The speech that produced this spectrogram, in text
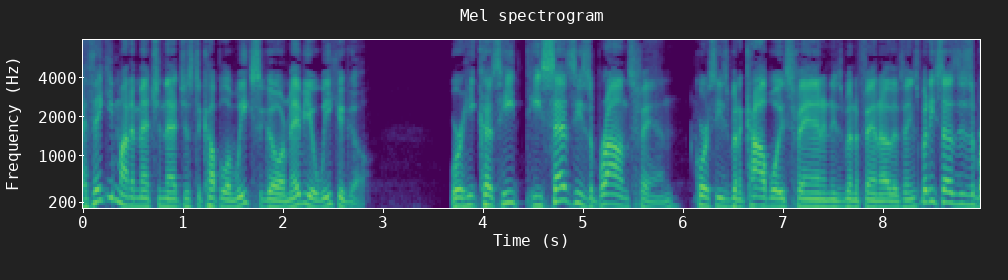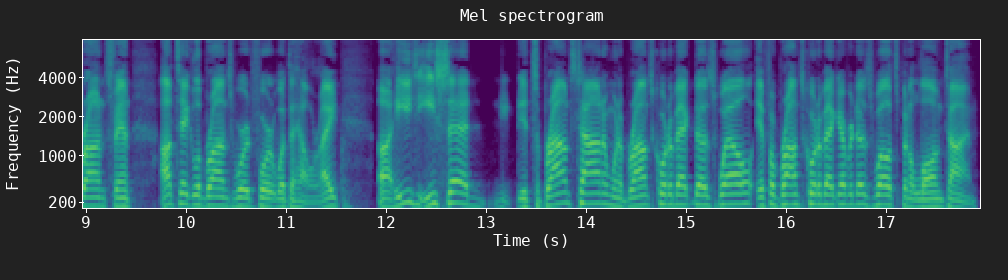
I think he might have mentioned that just a couple of weeks ago or maybe a week ago, where he because he he says he's a Browns fan. Of course, he's been a Cowboys fan and he's been a fan of other things, but he says he's a Browns fan. I'll take LeBron's word for it. What the hell, right? Uh, he he said it's a Browns town, and when a Browns quarterback does well, if a Browns quarterback ever does well, it's been a long time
